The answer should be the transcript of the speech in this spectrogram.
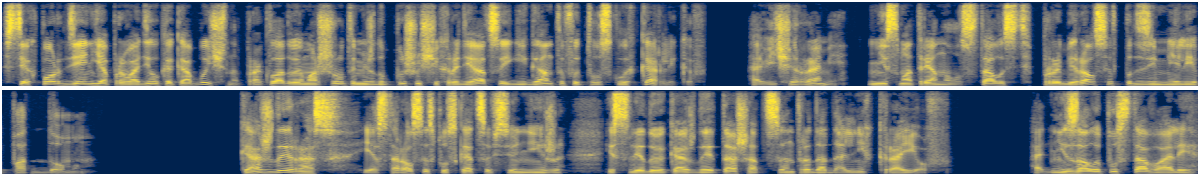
С тех пор день я проводил как обычно, прокладывая маршруты между пышущих радиацией гигантов и тусклых карликов. А вечерами, несмотря на усталость, пробирался в подземелье под домом. Каждый раз я старался спускаться все ниже, исследуя каждый этаж от центра до дальних краев. Одни залы пустовали,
